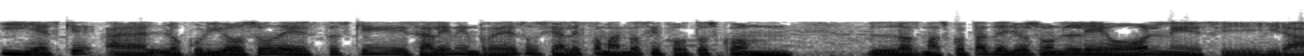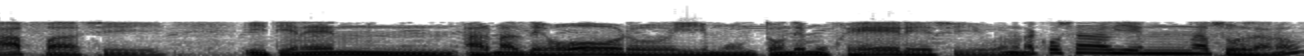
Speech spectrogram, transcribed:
Y es que ah, lo curioso de esto es que salen en redes sociales tomándose fotos con las mascotas de ellos son leones y jirafas y, y tienen armas de oro y un montón de mujeres y bueno, una cosa bien absurda, ¿no?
